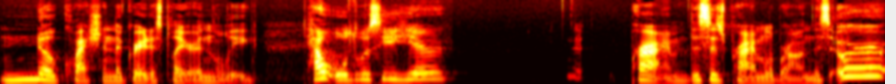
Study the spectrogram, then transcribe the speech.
no question, the greatest player in the league. How old was he here? Prime. This is prime LeBron. This or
